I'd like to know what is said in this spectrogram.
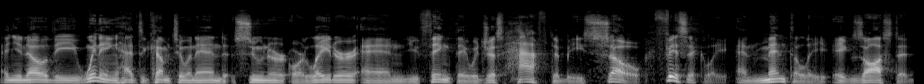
And you know, the winning had to come to an end sooner or later, and you think they would just have to be so physically and mentally exhausted.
